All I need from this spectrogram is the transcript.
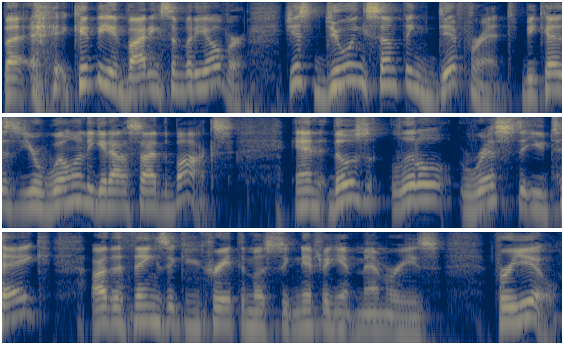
But it could be inviting somebody over. Just doing something different because you're willing to get outside the box. And those little risks that you take are the things that can create the most significant memories for you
